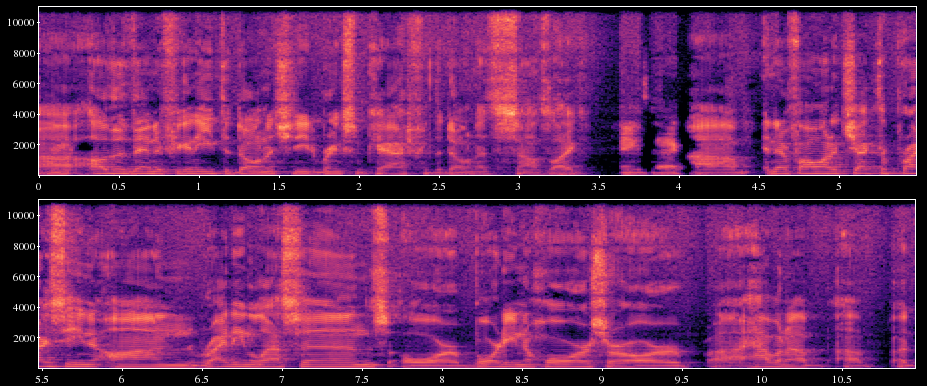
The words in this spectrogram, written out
Uh, other than if you're going to eat the donuts, you need to bring some cash for the donuts. It sounds like. Exactly. Um, and if I want to check the pricing on riding lessons or boarding a horse or, or uh, having a, a, a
